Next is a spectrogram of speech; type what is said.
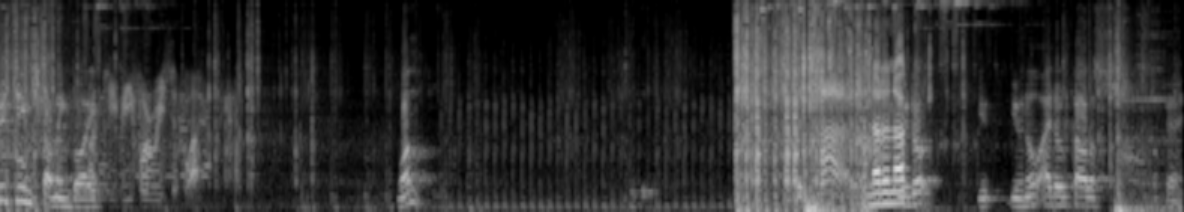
Three teams coming, boys. TV for resupply. One. Another knock. don't. You you know I don't call us. Okay.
